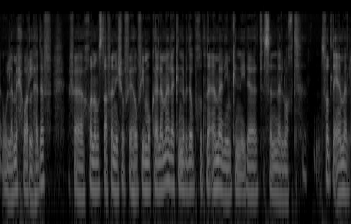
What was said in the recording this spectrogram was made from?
ولا محور الهدف. فخونا مصطفى نشوف فيها في مكالمة لكن نبدأ بخوتنا أمال يمكن إذا تسنى الوقت. تفضلي أمل.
